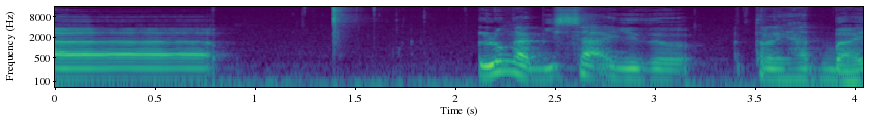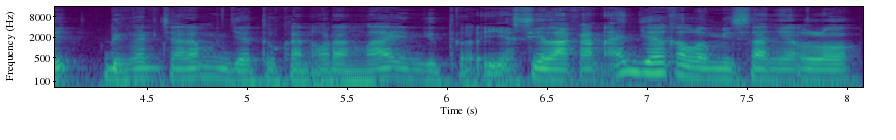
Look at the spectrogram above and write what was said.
uh, lu nggak bisa gitu terlihat baik dengan cara menjatuhkan orang lain gitu. Ya silakan aja kalau misalnya lo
